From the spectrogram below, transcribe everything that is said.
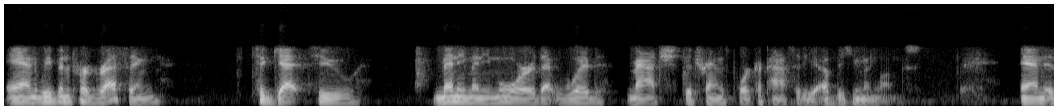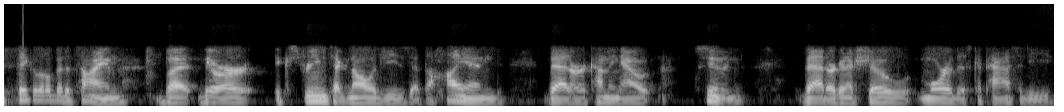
and we've been progressing to get to many, many more that would match the transport capacity of the human lungs. And it's take a little bit of time, but there are extreme technologies at the high end that are coming out soon that are going to show more of this capacity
